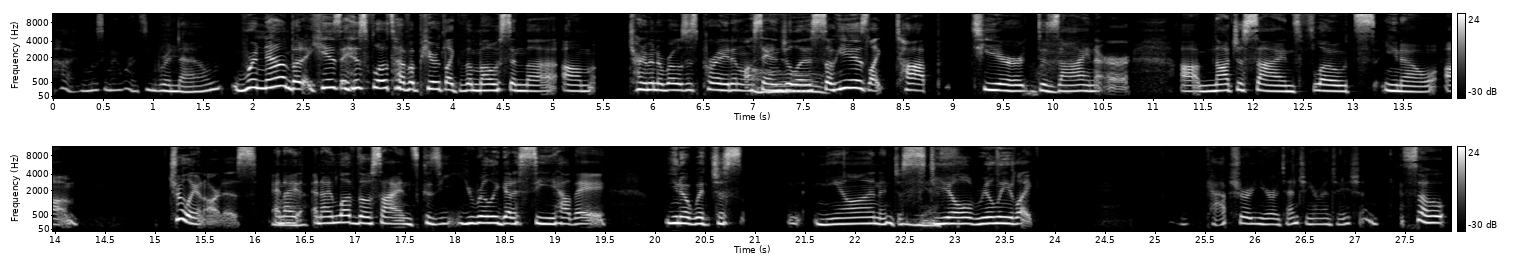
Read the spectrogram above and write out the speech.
ah, I'm losing my words Renowned. renowned, but his his floats have appeared like the most in the um, Tournament of Roses parade in Los Angeles. So he is like top tier designer, um, not just signs, floats. You know, um, truly an artist. And I and I love those signs because you really get to see how they, you know, with just neon and just Yes. steel, really like capture your attention, your imagination. So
